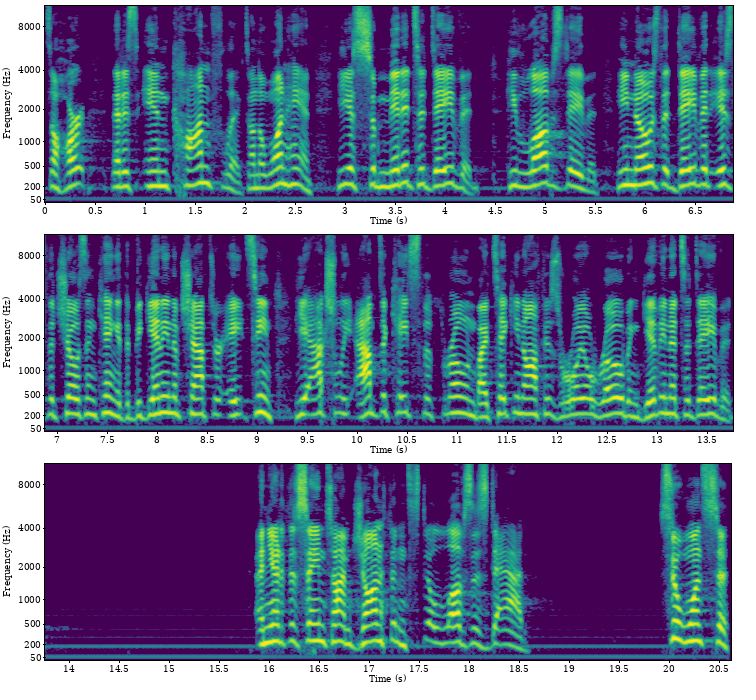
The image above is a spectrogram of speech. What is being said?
It's a heart that is in conflict. On the one hand, he is submitted to David. He loves David. He knows that David is the chosen king. At the beginning of chapter 18, he actually abdicates the throne by taking off his royal robe and giving it to David. And yet at the same time, Jonathan still loves his dad, still wants to,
